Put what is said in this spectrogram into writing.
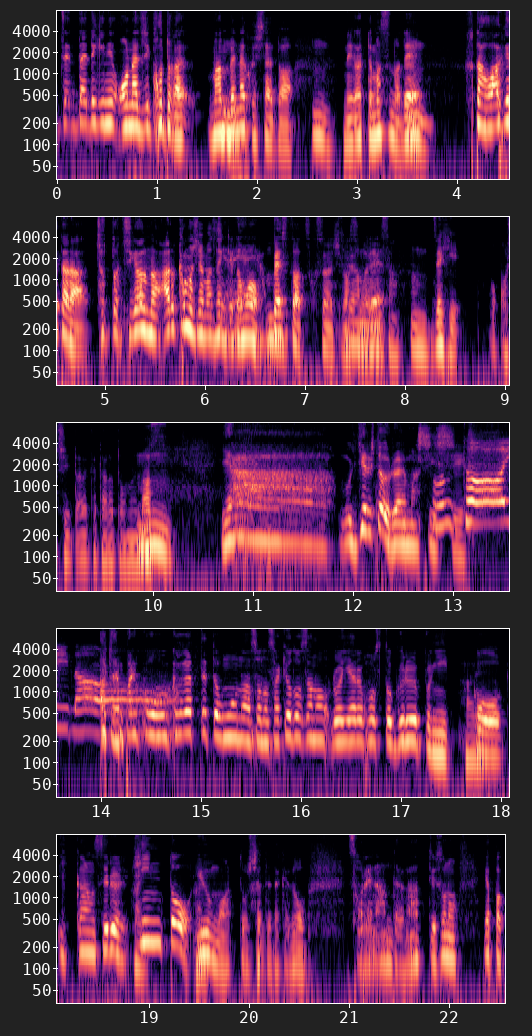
全体的に同じことがまんべんなくしたいとはうん。願ってますので、うん。蓋を開けたらちょっと違うのはあるかもしれませんけどもいやいやいやベストは尽くすようにしますので、ぜひお越しいただけたらと思います。うんいやー、もう行ける人は羨ましいし。本当いいなあとやっぱりこう伺ってて思うのはその先ほどそのロイヤルホストグループにこう一貫する品とユーモアっておっしゃってたけどそれなんだよなっていうそのやっぱ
